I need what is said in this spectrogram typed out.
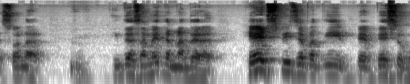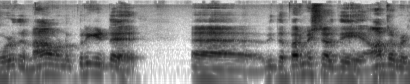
சொன்னார். இந்த சமயத்தில் நான் அந்த ஹேட் ஸ்பீச்சை பற்றி பே பேசும்பொழுது நான் ஒன்று குறிக்கிட்டு with the permission of the honourable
